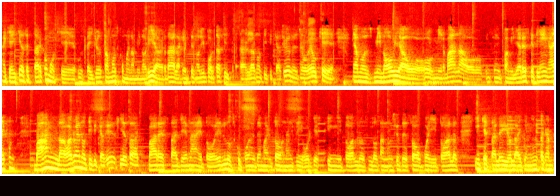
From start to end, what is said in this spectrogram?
aquí hay que aceptar como que usted y yo estamos como en la minoría, ¿verdad? A la gente no le importa filtrar las notificaciones. Yo veo que, digamos, mi novia o, mi hermana o familiares que tienen iPhone bajan la barra de notificaciones y esa barra está llena de todos los cupones de McDonald's y Burger King y todos los, anuncios de Subway y todas las y que está le dio like en Instagram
